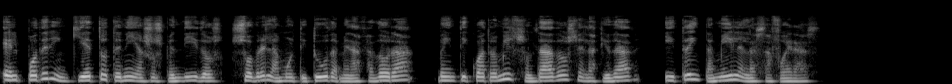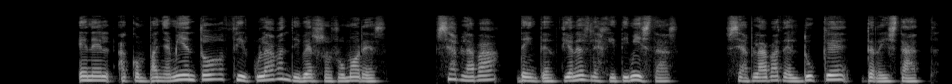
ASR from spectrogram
El poder inquieto tenia suspendidos sobre la multitud amenazadora veinticuatro mil soldados en la ciudad y treinta mil en las afueras. En el acompañamiento circulaban diversos rumores se hablaba de intenciones legitimistas se hablaba del duque de reichstadt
